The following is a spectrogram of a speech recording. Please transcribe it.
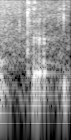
Okay.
